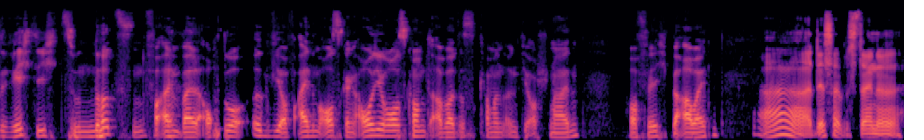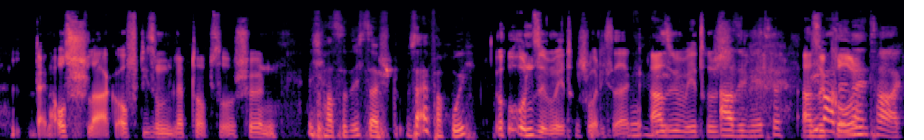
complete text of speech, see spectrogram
richtig zu nutzen. Vor allem, weil auch nur irgendwie auf einem Ausgang Audio rauskommt, aber das kann man irgendwie auch schneiden. Hoffe ich, bearbeiten. Ah, deshalb ist deine, dein Ausschlag auf diesem Laptop so schön Ich hasse dich, sei, sei einfach ruhig. unsymmetrisch, wollte ich sagen. Asymmetrisch. Asymmetrisch. Wie war Asynchron. denn dein Tag?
